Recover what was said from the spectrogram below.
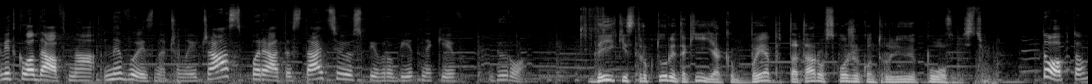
відкладав на невизначений час переатестацію співробітників бюро. Деякі структури, такі як БЕП, Татаров, схоже, контролює повністю. Тобто,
